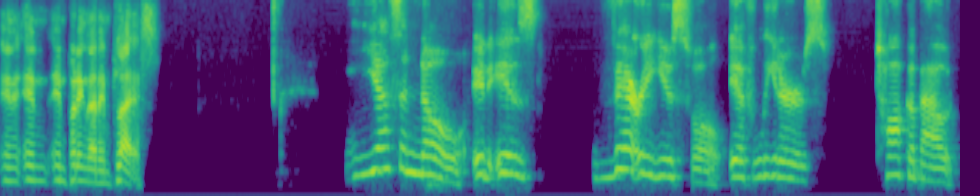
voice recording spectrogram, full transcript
in, in, in putting that in place. Yes and no. It is very useful if leaders talk about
